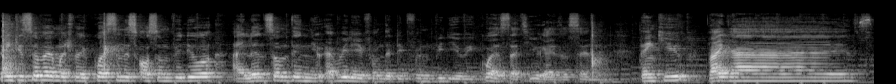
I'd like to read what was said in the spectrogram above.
Thank you so very much for requesting this awesome video. I learned something new every day from the different video requests that you guys are sending. Thank you. Bye, guys.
